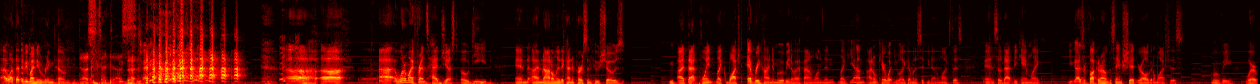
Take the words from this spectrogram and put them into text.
I want that to be my new ringtone. dust to dust. Uh, one of my friends had just OD'd, and I'm not only the kind of person who shows at that point like watched every kind of movie, and if I found one, then like yeah, I'm, I don't care what you like, I'm gonna sit you down and watch this, and so that became like, you guys are fucking around with the same shit, you're all gonna watch this movie where.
